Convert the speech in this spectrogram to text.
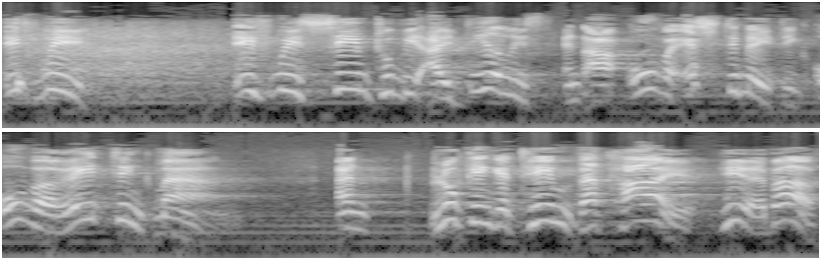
If we, if we seem to be idealists and are overestimating, overrating man, and looking at him that high, here above,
